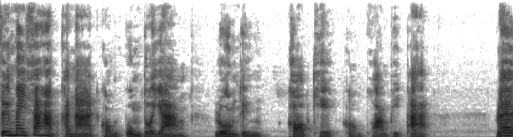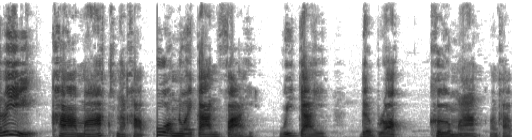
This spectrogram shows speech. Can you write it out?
ซึ่งไม่ทราบขนาดของกลุ่มตัวอย่าง รวมถึงขอบเขตของความผิดพลาด แรรี่ คาร์มาร์กนะครับ ผู้อำนวยการฝ่ายวิจัย The Block k e r m a r k นะครับ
